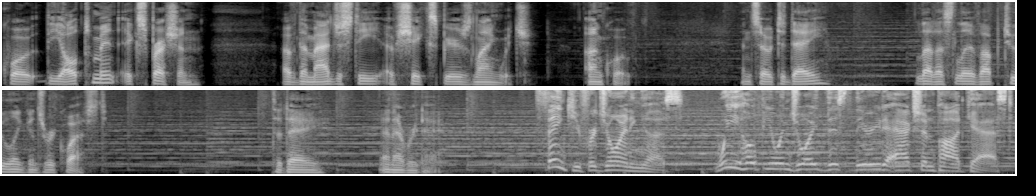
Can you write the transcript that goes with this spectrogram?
quote, the ultimate expression of the majesty of Shakespeare's language, unquote. And so today, let us live up to Lincoln's request. Today and every day. Thank you for joining us. We hope you enjoyed this Theory to Action podcast.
